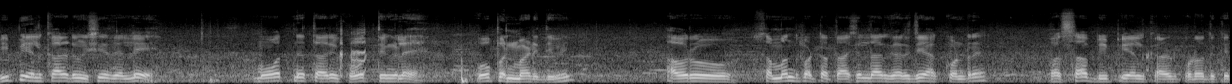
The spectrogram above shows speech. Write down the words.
ಬಿ ಪಿ ಎಲ್ ಕಾರ್ಡ್ ವಿಷಯದಲ್ಲಿ ಮೂವತ್ತನೇ ತಾರೀಕು ಹೋದ ತಿಂಗಳೇ ಓಪನ್ ಮಾಡಿದ್ದೀವಿ. ಅವರು ಸಂಬಂಧಪಟ್ಟ ತಹಸೀಲ್ದಾರ್ಗೆ ಅರ್ಜಿ ಹಾಕ್ಕೊಂಡ್ರೆ ಹೊಸ ಬಿ ಪಿ ಎಲ್ ಕಾರ್ಡ್ ಕೊಡೋದಕ್ಕೆ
